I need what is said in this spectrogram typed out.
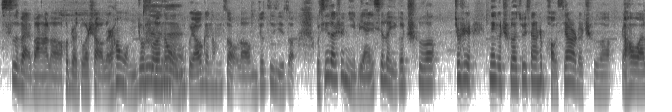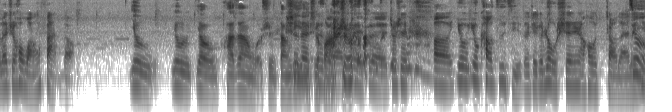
四百八了，或者多少了？然后我们就说，那我们不要跟他们走了，我们就自己走。我记得是你联系了一个车，就是那个车就像是跑线儿的车，然后完了之后往返的。又又要夸赞我是当地一枝花，是吗？对，就是呃，又又靠自己的这个肉身，然后找来了就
